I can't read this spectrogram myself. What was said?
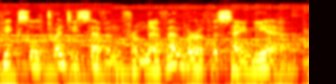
Pixel 27 from November of the same year.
